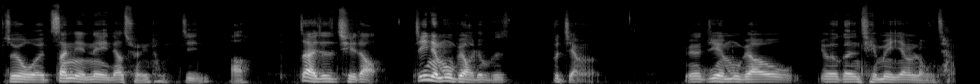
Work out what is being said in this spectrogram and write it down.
所以我三年内一定要存一桶金啊。再来就是切到今年目标，我就不不讲了，因为今年目标又跟前面一样冗长。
